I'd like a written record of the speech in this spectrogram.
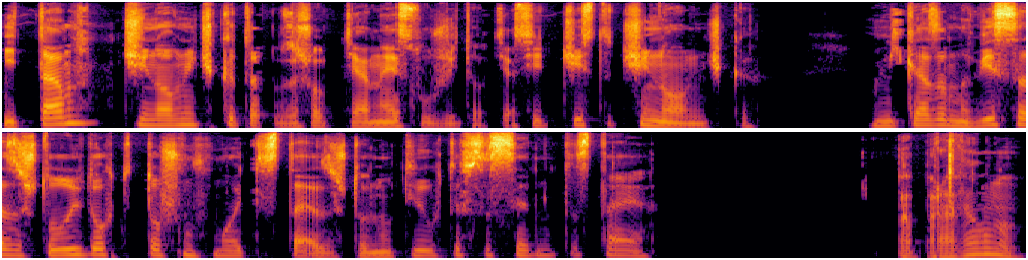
И там чиновничката, защото тя не е служител, тя си е чиста чиновничка, ми каза, ма вие сега защо дойдохте точно в моята стая? Защо не отидохте в съседната стая? Па правилно.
